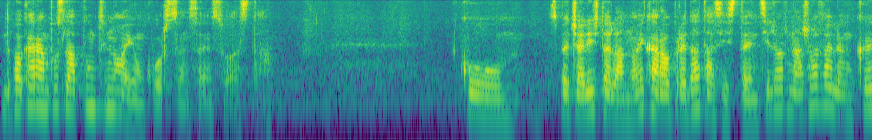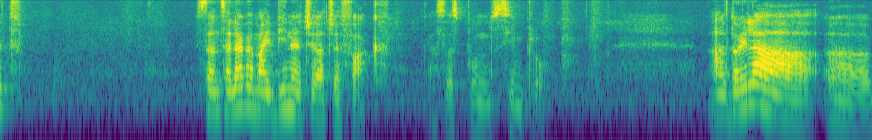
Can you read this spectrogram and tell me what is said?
după care am pus la punct noi un curs în sensul ăsta. Cu specialiști de la noi care au predat asistenților în așa fel încât să înțeleagă mai bine ceea ce fac, ca să spun simplu. Al doilea uh,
